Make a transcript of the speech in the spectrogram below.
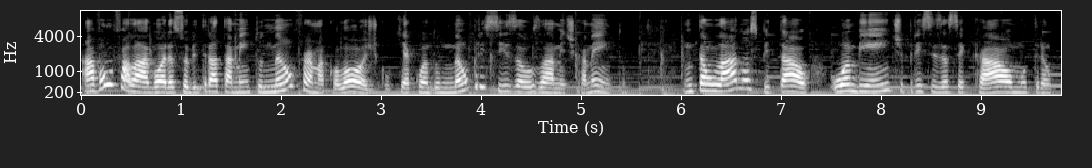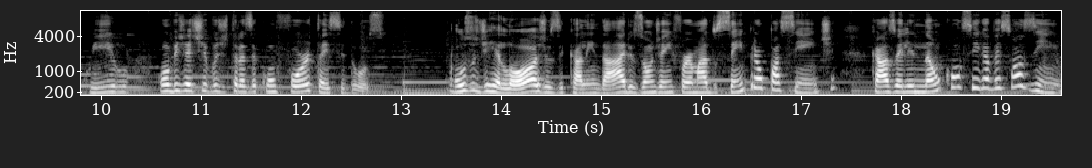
Ah, vamos falar agora sobre tratamento não farmacológico, que é quando não precisa usar medicamento? Então, lá no hospital, o ambiente precisa ser calmo, tranquilo, com o objetivo de trazer conforto a esse idoso. Uso de relógios e calendários, onde é informado sempre ao paciente, caso ele não consiga ver sozinho.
